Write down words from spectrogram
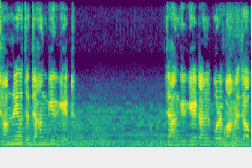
সামনেই হচ্ছে জাহাঙ্গীর গেট জাহাঙ্গীর গেট আমি পরে বামে যাব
